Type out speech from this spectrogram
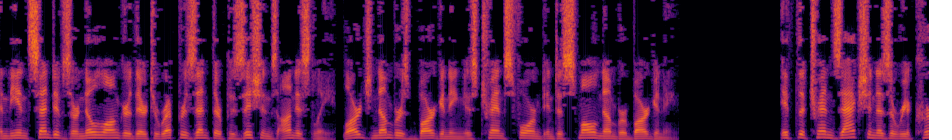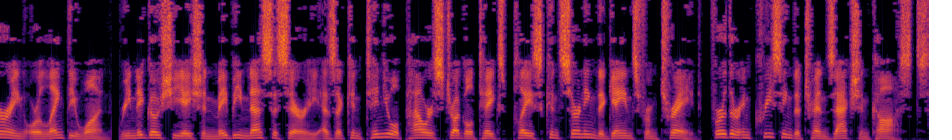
and the incentives are no longer there to represent their positions honestly. Large numbers bargaining is transformed into small number bargaining. If the transaction is a recurring or lengthy one, renegotiation may be necessary as a continual power struggle takes place concerning the gains from trade, further increasing the transaction costs.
